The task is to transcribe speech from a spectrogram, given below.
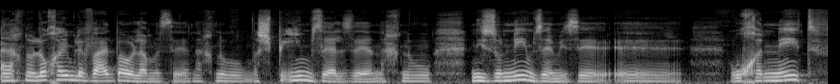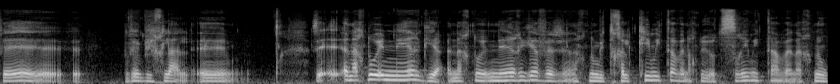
אנחנו לא חיים לבד בעולם הזה, אנחנו משפיעים זה על זה, אנחנו ניזונים זה מזה, אה, רוחנית ו, ובכלל. אה, זה, אנחנו אנרגיה, אנחנו אנרגיה ואנחנו מתחלקים איתה ואנחנו יוצרים איתה ואנחנו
